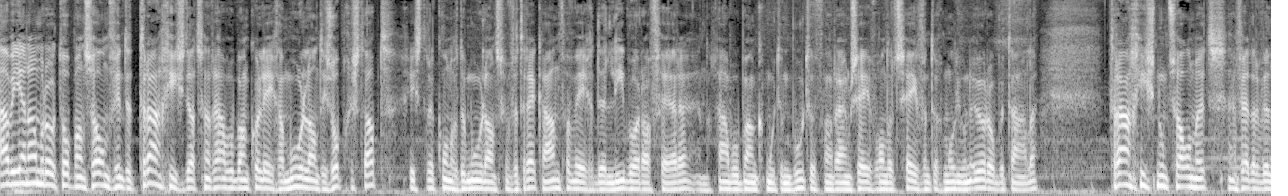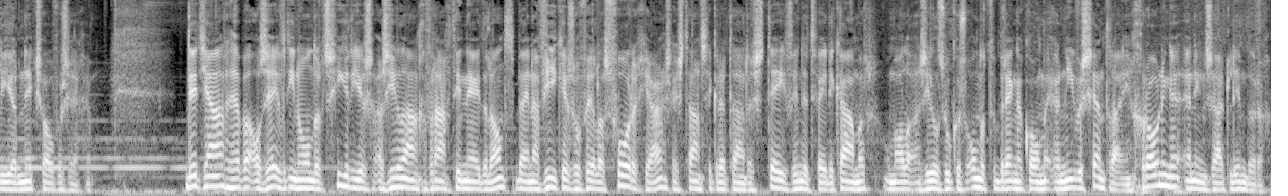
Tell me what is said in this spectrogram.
ABN AMRO-topman Zalm vindt het tragisch dat zijn Rabobank-collega Moerland is opgestapt. Gisteren kondigde Moerland zijn vertrek aan vanwege de Libor-affaire. En Rabobank moet een boete van ruim 770 miljoen euro betalen. Tragisch noemt Zalm het en verder wil hij er niks over zeggen. Dit jaar hebben al 1700 Syriërs asiel aangevraagd in Nederland. Bijna vier keer zoveel als vorig jaar, zei staatssecretaris Steven in de Tweede Kamer. Om alle asielzoekers onder te brengen komen er nieuwe centra in Groningen en in Zuid-Limburg.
